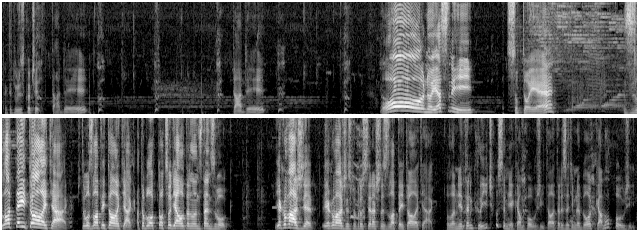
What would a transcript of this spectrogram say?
Tak teď můžu skočit tady. Tady. O, oh, no jasný. Co to je? Zlatý toaleťák. To byl zlatý toaleťák. A to bylo to, co dělal tenhle ten zvuk. Jako vážně, jako vážně jsme prostě našli zlatý toaleťák. Podle mě ten klíč musím někam použít, ale tady zatím nebylo kam ho použít.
